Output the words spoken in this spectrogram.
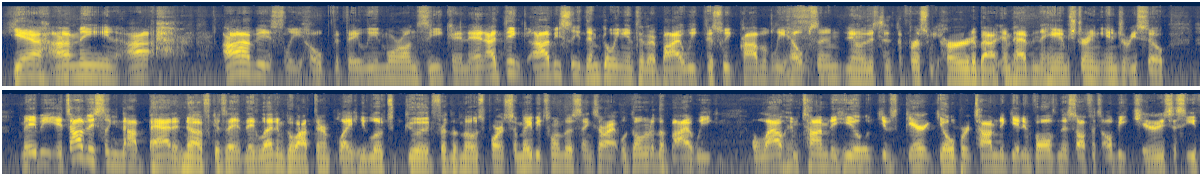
Yeah, I mean, I obviously hope that they lean more on Zeke, and, and I think obviously them going into their bye week this week probably helps him. You know, this is the first we heard about him having the hamstring injury, so maybe it's obviously not bad enough because they, they let him go out there and play. He looked good for the most part. So maybe it's one of those things. All right, we'll go into the bye week, allow him time to heal. Gives Garrett Gilbert time to get involved in this offense. I'll be curious to see if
